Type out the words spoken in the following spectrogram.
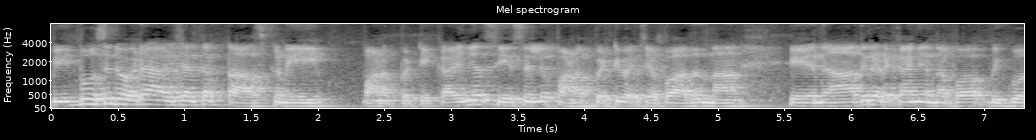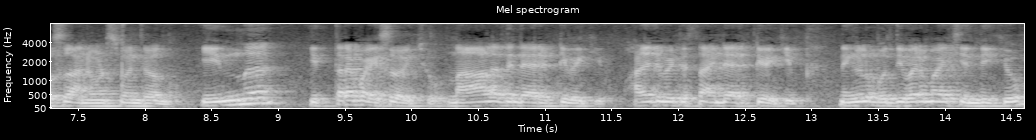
ബിഗ് ബോസിന്റെ ഒരാഴ്ചത്തെ ടാസ്ക്കാണ് ഈ പണപ്പെട്ടി. കഴിഞ്ഞ സീസണിൽ പണപ്പെട്ടി വെച്ചപ്പോൾ അത് ആദ്യമെടുക്കാൻ ചെന്നപ്പോൾ ബിഗ് ബോസ് അനൗൺസ്മെന്റ് വന്നു. ഇന്ന് ഇത്ര പൈസ വെച്ചു. നാളെ അതിന്റെ ഇരട്ടി വെക്കും. അതിന് വ്യത്യസ്തം അതിന്റെ ഇരട്ടി വെക്കും. നിങ്ങൾ ബുദ്ധിപരമായി ചിന്തിക്കൂ.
